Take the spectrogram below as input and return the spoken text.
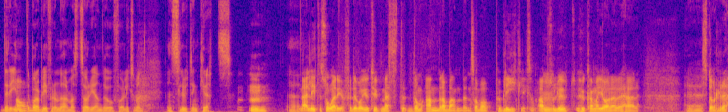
Där det Ja. inte bara blir för de närmast sörjande och för liksom en, en sluten krets Mm. Eh, Nej lite så är det ju. För det var ju typ mest de andra banden som var publik liksom. Mm. Absolut. Hur kan man göra det här eh, större?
